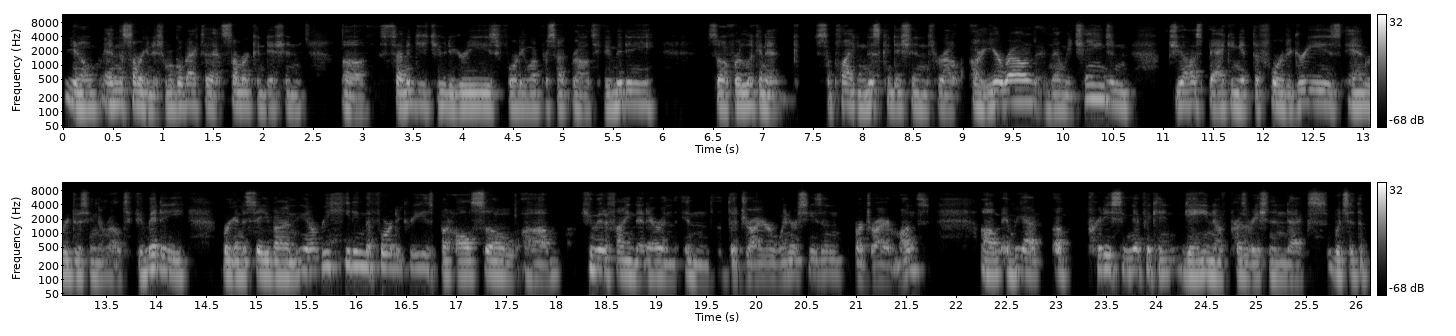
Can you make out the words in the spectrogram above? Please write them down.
you know, and the summer condition, we'll go back to that summer condition of 72 degrees, 41% relative humidity. So if we're looking at supplying this condition throughout our year round, and then we change and just backing it to four degrees and reducing the relative humidity, we're going to save on, you know, reheating the four degrees, but also um, humidifying that air in, in the drier winter season or drier months. Um, and we got a pretty significant gain of preservation index, which is the,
